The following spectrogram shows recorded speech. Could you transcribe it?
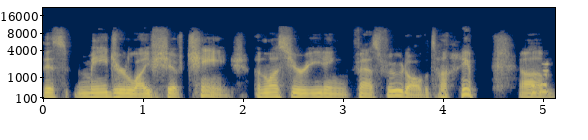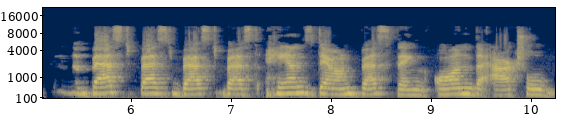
this major life shift change unless you're eating fast food all the time. Um, the best, best, best, best, hands down, best thing on the actual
